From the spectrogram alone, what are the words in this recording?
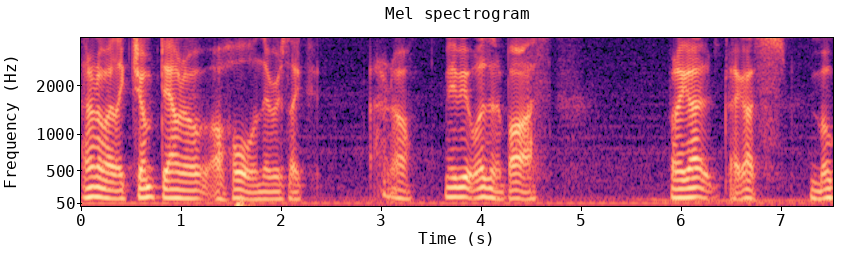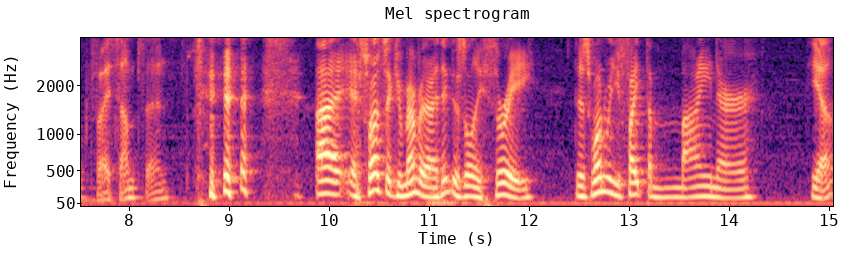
I don't know. I like jumped down a, a hole and there was like, I don't know. Maybe it wasn't a boss, but I got I got smoked by something. uh, as far as I can remember, I think there's only three. There's one where you fight the miner. Yeah.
